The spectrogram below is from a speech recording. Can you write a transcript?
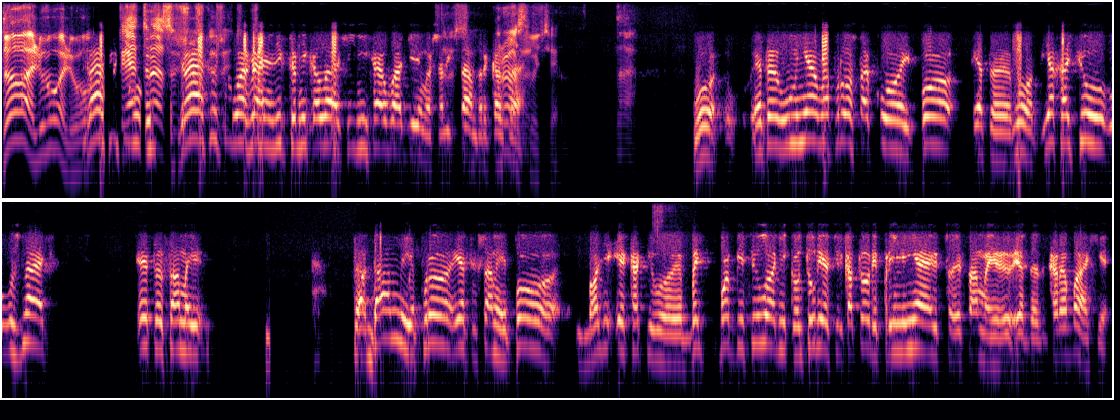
Да, алло, алло. Здравствуйте, Пять раз еще здравствуйте уважаемый Виктор Николаевич и Михаил Владимирович, Александр Казань. Здравствуйте. Вот. Это у меня вопрос такой по это вот. Я хочу узнать это самый данные про это самое по э, как его э, по беспилотникам турецким, которые применяют э, самые это Карабахе.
